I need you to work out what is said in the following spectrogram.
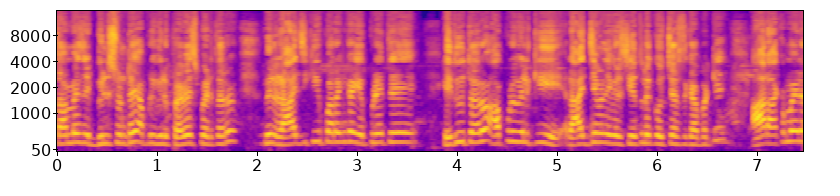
సంబంధించిన బిల్స్ ఉంటాయి. అప్పుడు వీళ్ళు ప్రవేశపెడతారు. వీళ్ళు రాజకీయ పరంగా ఎప్పుడైతే ఎదుగుతారో అప్పుడు వీళ్ళకి రాజ్యం అనేది వీళ్ళ చేతులకు వచ్చేస్తుంది కాబట్టి ఆ రకమైన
